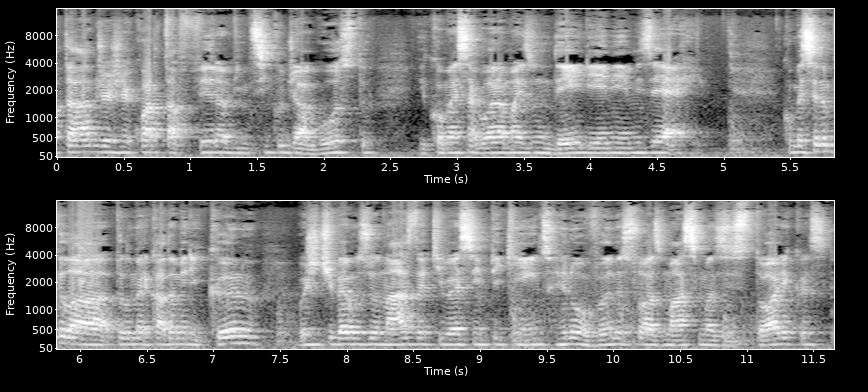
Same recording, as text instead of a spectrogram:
tarde, hoje é quarta-feira, 25 de agosto e começa agora mais um Daily NMZR. Começando pela, pelo mercado americano, hoje tivemos o Nasdaq e o S&P 500 renovando suas máximas históricas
